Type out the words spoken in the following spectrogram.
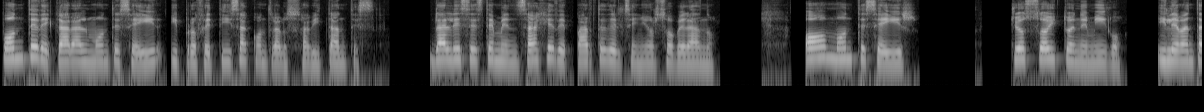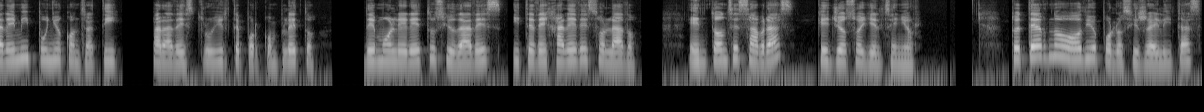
ponte de cara al monte Seir y profetiza contra los habitantes. Dales este mensaje de parte del Señor soberano. Oh monte Seir, yo soy tu enemigo, y levantaré mi puño contra ti, para destruirte por completo. Demoleré tus ciudades y te dejaré desolado. Entonces sabrás que yo soy el Señor. Tu eterno odio por los israelitas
